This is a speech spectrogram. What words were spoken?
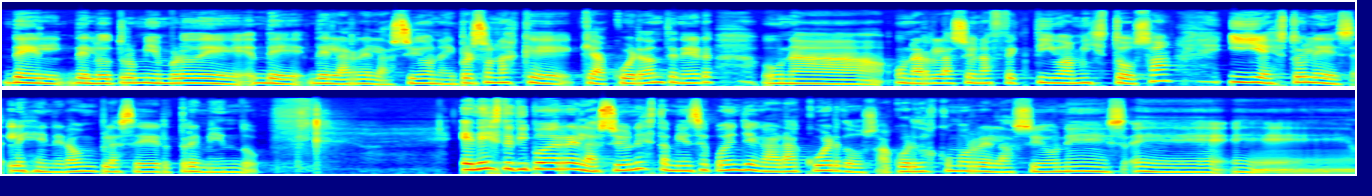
del, otro miembro de, la relación. Hay personas que, acuerdan tener una, relación afectiva amistosa y esto les, les genera un placer tremendo. En este tipo de relaciones también se pueden llegar a acuerdos, acuerdos como relaciones eh, eh,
